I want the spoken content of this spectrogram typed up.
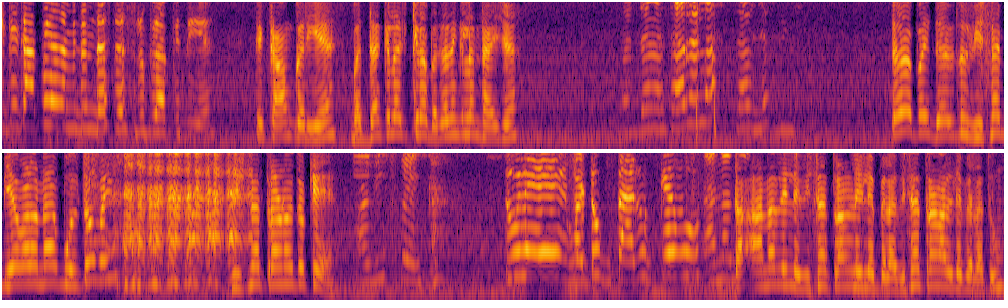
એક એક આપી દો અમે તમને દસ દસ રૂપિયા આપી દઈએ. એક કામ કરીએ બધા કેટલા કેટલા બધાને કેટલા થાય છે? એ ભાઈ તું વીસના બે વાળો ના બોલતો ભાઈ. વીસના ત્રણ હોય તો કે? બટુક તારું કેવું? તા- આના લઈ લે વિસના ત્રણ લઈ લે પેલા વીસના ત્રણ આલ દે પેલા તું.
